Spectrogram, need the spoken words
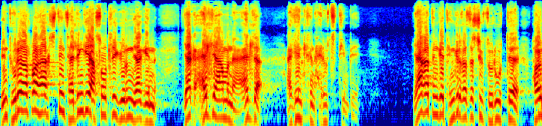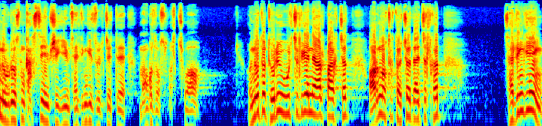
Энэ төрийн албан хаагчдын цалингийн асуудлыг ер нь яг энэ яг аль яам нь аль агентлаг нь хариуцдаг юм бэ? Яагаад ингээд тэнгэр газар шиг зөрүүтэй хойно өврөөс нь гарсан юм шиг ийм цалингийн зүлжээтэй Монгол улс болчихвоо. Өнөөдөр төрийн үйлчилгээний аль багчид орон нутагт очиод ажиллахад цалингийн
